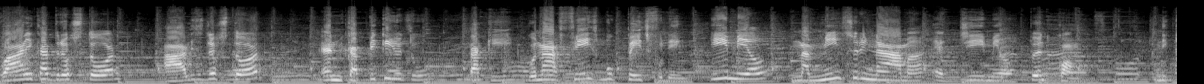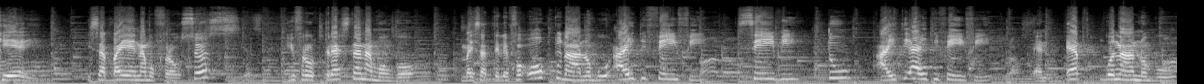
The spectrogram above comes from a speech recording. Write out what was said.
Vanica Drugstore, Alice Drugstore en mika piki YouTube taki go na Facebook page voeding. E-mail na mi suriname at gmail.com. Nikeri. Isa baie na mevrouw zus, juffrouw Tresna na mongo, maar isa telefoon ook toen aan op IT Fafi, Sebi, tu IT IT Fafi en app go na nobu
